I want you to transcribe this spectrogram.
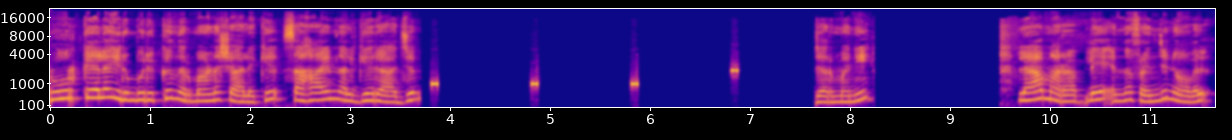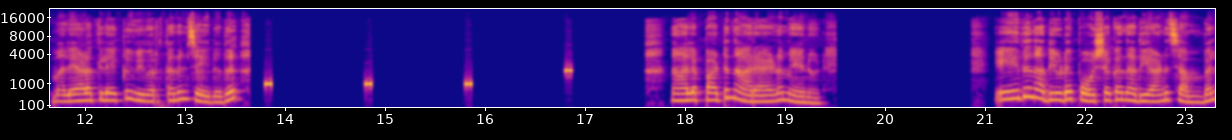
റൂർക്കേല ഇരുമ്പുരുക്ക് നിർമ്മാണശാലയ്ക്ക് സഹായം നൽകിയ രാജ്യം ജർമ്മനി. ലാ മറാബ്ലെ എന്ന ഫ്രഞ്ച് നോവൽ മലയാളത്തിലേക്ക് വിവർത്തനം ചെയ്തത് നാലപ്പാട്ട് നാരായണ മേനോൻ. ഏത് നദിയുടെ പോഷക നദിയാണ് ചമ്പൽ?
